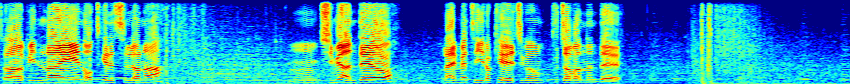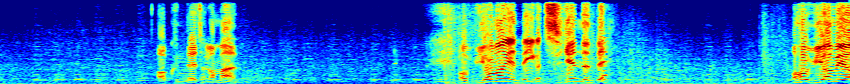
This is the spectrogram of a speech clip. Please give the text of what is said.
자 민라인 어떻게 됐으려나? 음 지면 안 돼요. 라인 매트 이렇게 지금 붙잡았는데. 아 근데 잠깐만. 어 위험하겠는데? 이거 지겠는데 어 위험해요.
